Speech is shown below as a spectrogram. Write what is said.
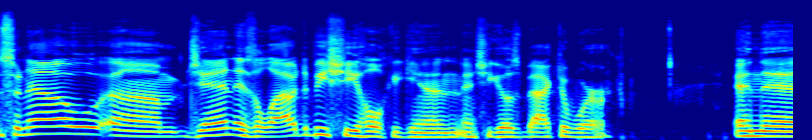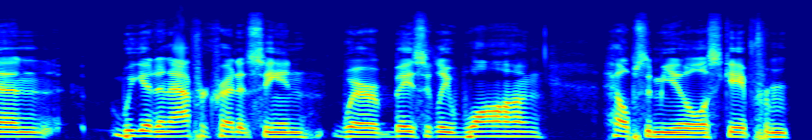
So now um, Jen is allowed to be She Hulk again, and she goes back to work. And then we get an after credit scene where basically Wong helps Emil escape from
